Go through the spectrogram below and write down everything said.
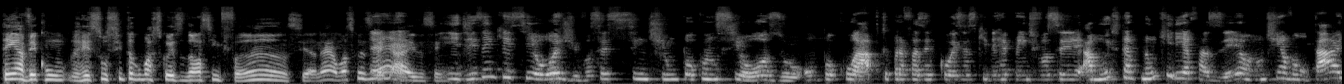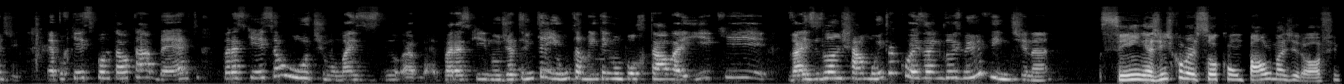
Tem a ver com. ressuscita algumas coisas da nossa infância, né? Umas coisas é, legais, assim. E dizem que se hoje você se sentir um pouco ansioso, um pouco apto para fazer coisas que de repente você há muito tempo não queria fazer ou não tinha vontade, é porque esse portal tá aberto. Parece que esse é o último, mas parece que no dia 31 também tem um portal aí que vai deslanchar muita coisa em 2020, né? Sim, a gente conversou com o Paulo Magiroff.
